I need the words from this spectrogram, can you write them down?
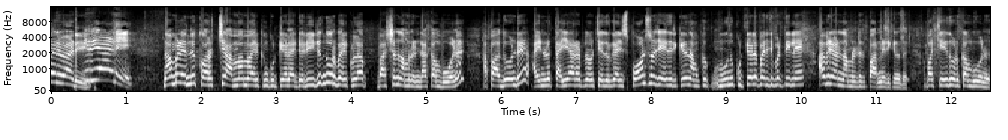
പരിപാടി? ബിരിയാണി! നമ്മൾ ഇന്ന് കുറച്ച് അമ്മമാർക്കും കുട്ടികളായിട്ട് ഒരു ഇരുന്നൂറ് പേർക്കുള്ള ഭക്ഷണം നമ്മൾ ഉണ്ടാക്കാൻ പോവാണ്. അപ്പോൾ അതുകൊണ്ട് അതിനുള്ള തയ്യാറെടുപ്പ് നമ്മൾ ചെയ്തു കൊടുക്കാൻ സ്പോൺസർ ചെയ്തിരിക്കുന്നത് നമുക്ക് മൂന്ന് കുട്ടികളെ പരിചയപ്പെടുത്തിയില്ലേ? അവരാണ് അടുത്ത് പറഞ്ഞിരിക്കുന്നത്. അപ്പോൾ ചെയ്തു കൊടുക്കാൻ പോവാണ്.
